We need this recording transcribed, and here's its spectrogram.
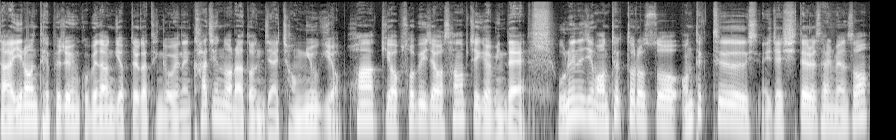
자, 이런 대표적인 고배당 기업들 같은 경우에는 카지노라든지 정유기업, 화학기업, 소비자와 산업재 기업인데 우리는 지금 언택트로서 언택트 이제 시대를 살면서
